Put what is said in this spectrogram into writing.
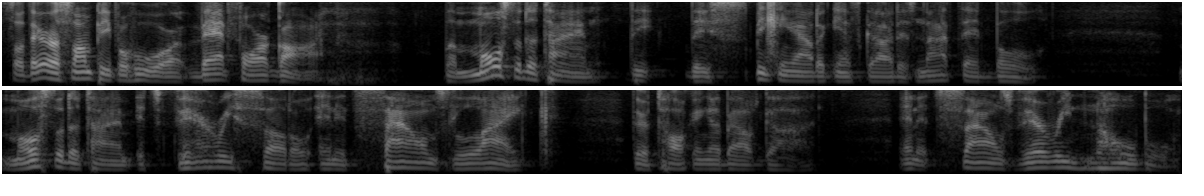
So there are some people who are that far gone. But most of the time, the, the speaking out against God is not that bold. Most of the time, it's very subtle and it sounds like they're talking about God. And it sounds very noble.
